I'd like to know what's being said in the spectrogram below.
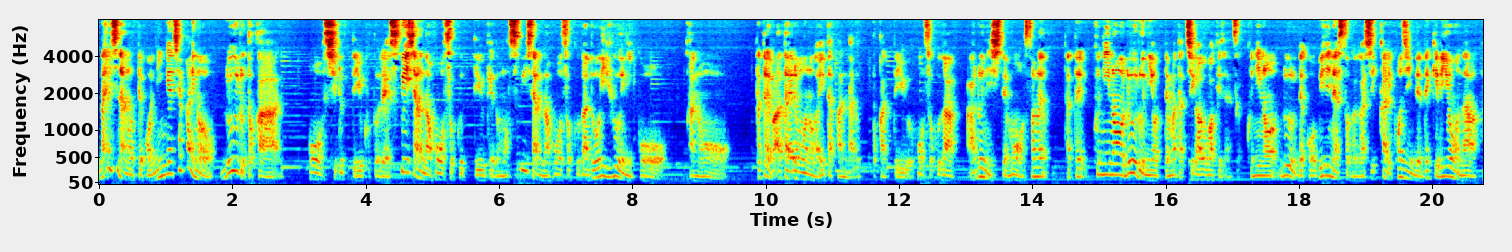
大事なのってこう人間社会のルールとかを知るっていうことで、スピーシャルな法則っていうけども、スピーシャルな法則がどういうふうにこう、あの、例えば与えるものが豊かになるとかっていう法則があるにしても、それ、例え国のルールによってまた違うわけじゃないですか。国のルールでこうビジネスとかがしっかり個人でできるような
